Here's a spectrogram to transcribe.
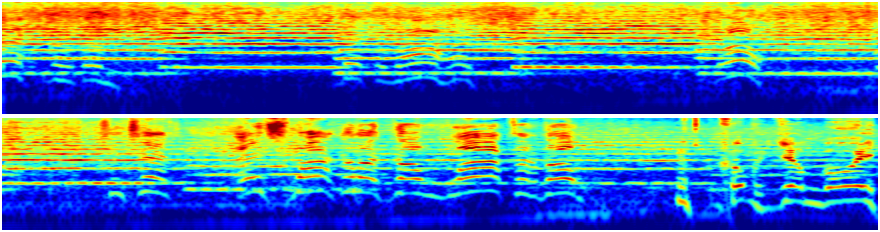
weg met een, met de wagen. Nou, succes. Eet smakelijk dan, later dan. Robert Jan Boy.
